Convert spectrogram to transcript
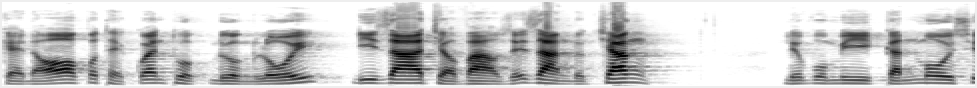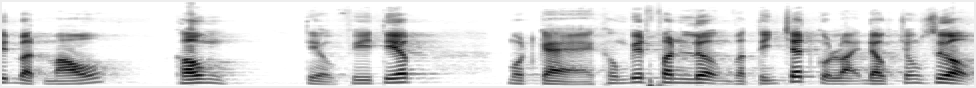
Kẻ đó có thể quen thuộc đường lối, Đi ra trở vào dễ dàng được chăng? Liễu vô mi cắn môi suýt bật máu, Không. Tiểu Phi tiếp, Một kẻ không biết phân lượng và tính chất của loại độc trong rượu,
